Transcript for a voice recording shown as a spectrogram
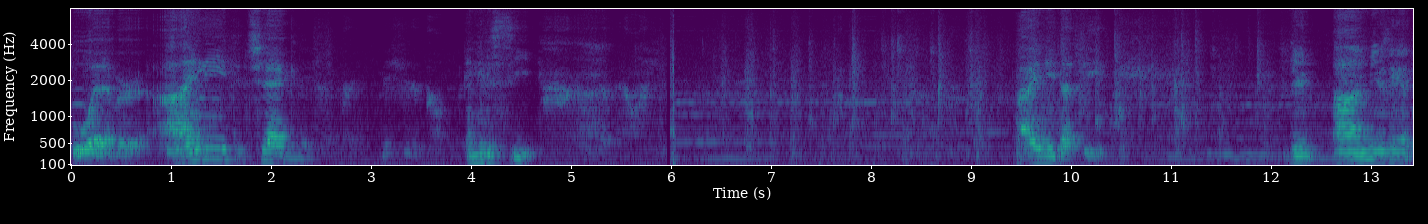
Whatever. I need to check. I need a seat. I need that seat. Dude, I'm using it.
